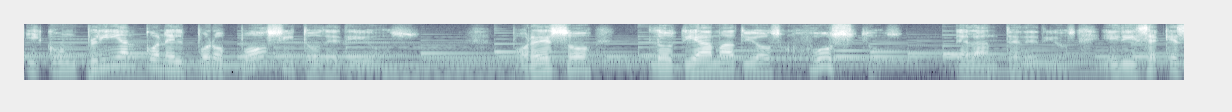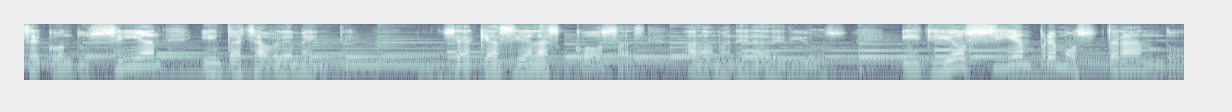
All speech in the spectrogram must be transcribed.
y cumplían con el propósito de Dios. Por eso los llama Dios justos delante de Dios. Y dice que se conducían intachablemente. O sea que hacían las cosas a la manera de Dios. Y Dios siempre mostrando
